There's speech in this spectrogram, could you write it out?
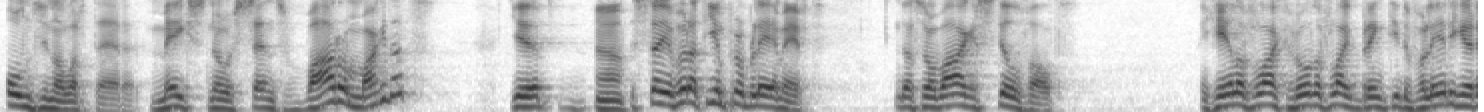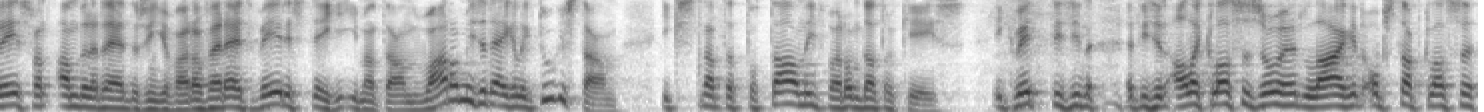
onzin aller tijden. Makes no sense. Waarom mag dat? Je, Ja. Stel je voor dat hij een probleem heeft. Dat zijn wagen stilvalt. Een gele vlag, rode vlag brengt hij de volledige race van andere rijders in gevaar. Of hij rijdt weer eens tegen iemand aan. Waarom is het eigenlijk toegestaan? Ik snap dat totaal niet waarom dat oké is. Ik weet, het is in, het is in alle klassen zo. Hè, lage opstapklassen,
